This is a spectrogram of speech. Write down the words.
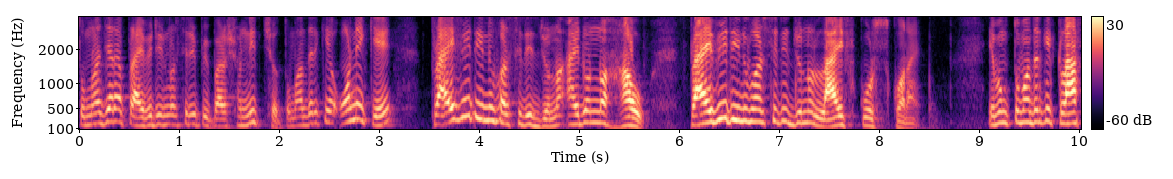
তোমরা যারা প্রাইভেট ইউনিভার্সিটির প্রিপারেশন নিচ্ছ, তোমাদেরকে অনেকে প্রাইভেট ইউনিভার্সিটির জন্য I don't know how private ইউনিভার্সিটির জন্য লাইভ কোর্স করায় এবং তোমাদেরকে ক্লাস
